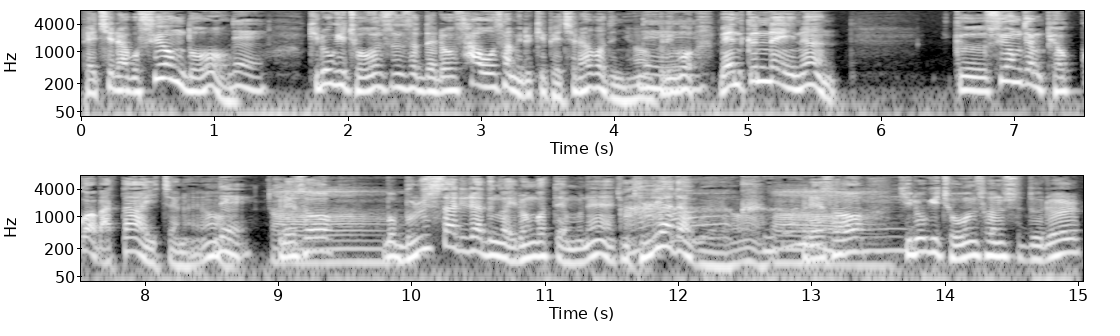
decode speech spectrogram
배치를 하고 수영도 네. 기록이 좋은 순서대로 4, 5, 3 이렇게 배치를 하거든요. 네. 그리고 맨 끝레인은 그 수영장 벽과 맞닿아 있잖아요. 네. 그래서 아. 뭐 물살이라든가 이런 것 때문에 좀 불리하다고 해요. 아. 그래서 기록이 좋은 선수들을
